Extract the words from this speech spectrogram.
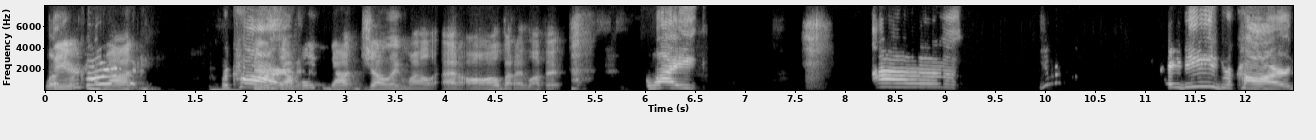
look, they're Ricard, not, they're Ricard, definitely not gelling well at all. But I love it. like, uh, AD Ricard.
